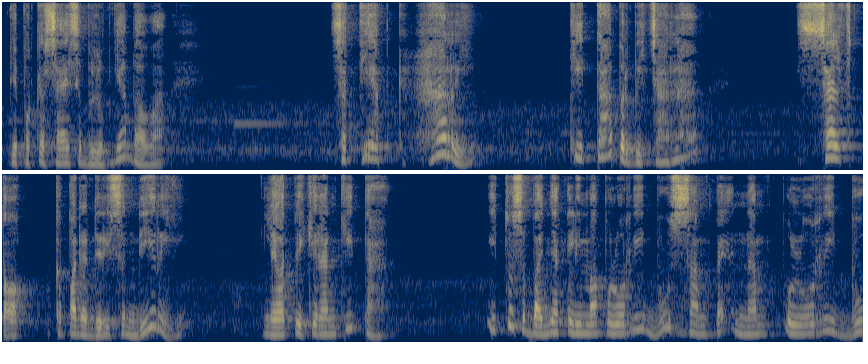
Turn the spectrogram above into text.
di podcast saya sebelumnya bahwa setiap hari kita berbicara self-talk kepada diri sendiri lewat pikiran kita itu sebanyak 50 ribu sampai 60 ribu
